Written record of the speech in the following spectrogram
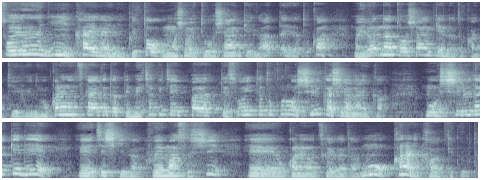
そういうふうに海外に行くと面白い投資案件があったりだとか、まあ、いろんな投資案件だとかっていうふうにお金の使い方ってめちゃくちゃいっぱいあって、そういったところを知るか知らないか、もう知るだけで、え知識が増えますし、えお金の使い方もかなり変わってくると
